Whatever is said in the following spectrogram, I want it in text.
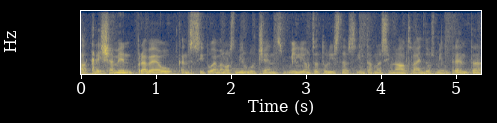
el creixement preveu que ens situem en els 1.800 milions de turistes internacionals l'any 2030,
